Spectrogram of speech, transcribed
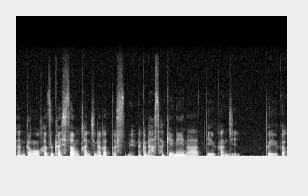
なんかもう恥ずかしさも感じなかったっすね。なんか情けねえなっていう感じというか。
